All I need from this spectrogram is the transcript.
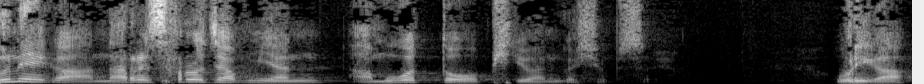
은혜가 나를 사로잡으면 아무것도 필요한 것이 없어요. 우리가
